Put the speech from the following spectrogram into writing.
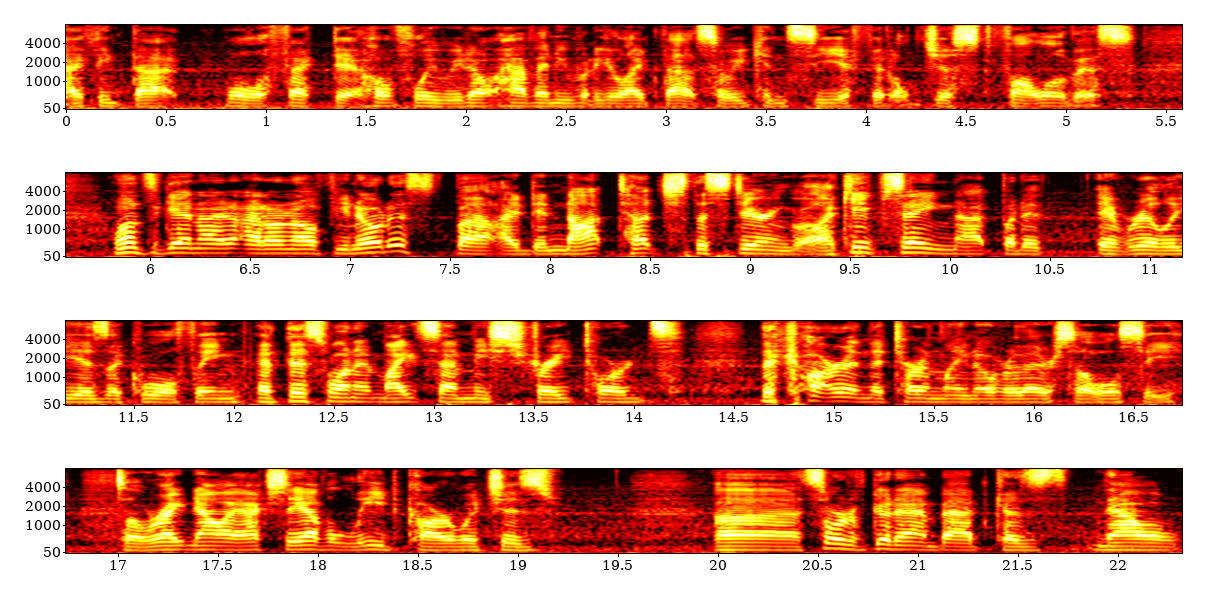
i think that will affect it. Hopefully we don't have anybody like that so we can see if it'll just follow this once again, I, I don't know if you noticed, but I did not touch the steering wheel. I keep saying that, but it, it really is a cool thing. At this one, it might send me straight towards the car in the turn lane over there, so we'll see. So right now, I actually have a lead car, which is uh, sort of good and bad because now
